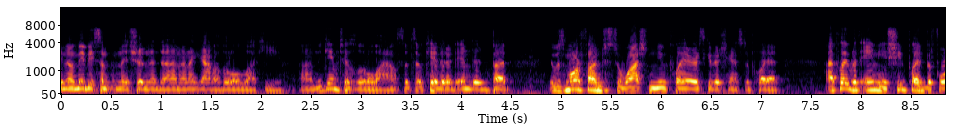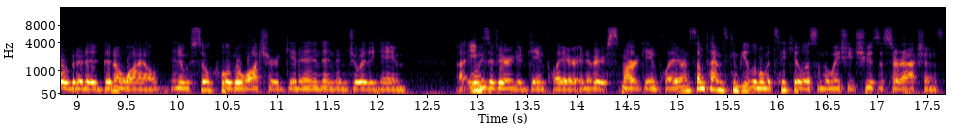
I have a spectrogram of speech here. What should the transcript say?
you know, maybe something they shouldn't have done, and I got a little lucky. Um, the game took a little while, so it's okay that it ended, but it was more fun just to watch new players get a chance to play it. I played with Amy. She'd played before, but it had been a while, and it was so cool to watch her get in and enjoy the game. Uh, Amy's a very good game player and a very smart game player, and sometimes can be a little meticulous in the way she chooses her actions.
